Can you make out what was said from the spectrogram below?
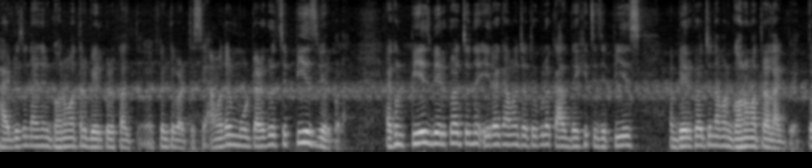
হাইড্রোজেন আয়নের ঘনমাত্রা বের করে ফেলতে ফেলতে পারতেছি। আমাদের মূল টার্গেট হচ্ছে পিএইচ বের করা। এখন পিএইচ বের করার জন্য এর আগে আমরা যতগুলো কাজ দেখেছি যে পিএইচ বের করার জন্য আমার ঘনমাত্রা লাগবে। তো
